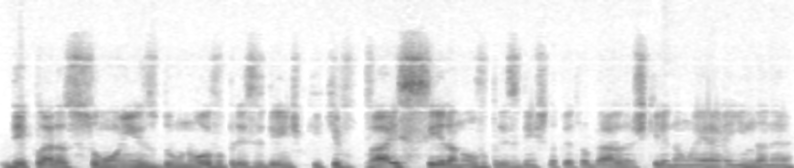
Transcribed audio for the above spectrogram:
declarações do novo presidente, que, que vai ser a novo presidente da Petrobras, acho que ele não é ainda, né?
